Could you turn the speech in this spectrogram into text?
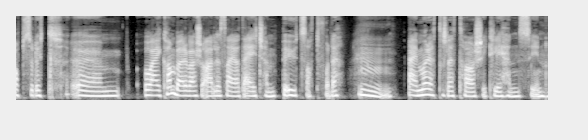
Absolutt. Um, og jeg kan bare være så ærlig og si at jeg er kjempeutsatt for det. Mm. Jeg må rett og slett ta skikkelig hensyn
